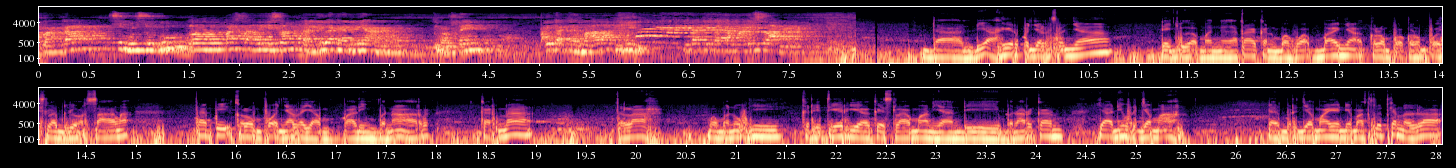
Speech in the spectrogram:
Maka sungguh-sungguh telah lepas tali Islam dari lehernya maksudnya tidak jemaah lagi. Tidak dikatakan Islam. Dan di akhir penjelasannya dia juga mengatakan bahwa banyak kelompok-kelompok Islam di luar sana tapi kelompoknya lah yang paling benar. Karena telah memenuhi kriteria keislaman yang dibenarkan yakni berjamaah. Dan berjamaah yang dimaksudkan adalah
